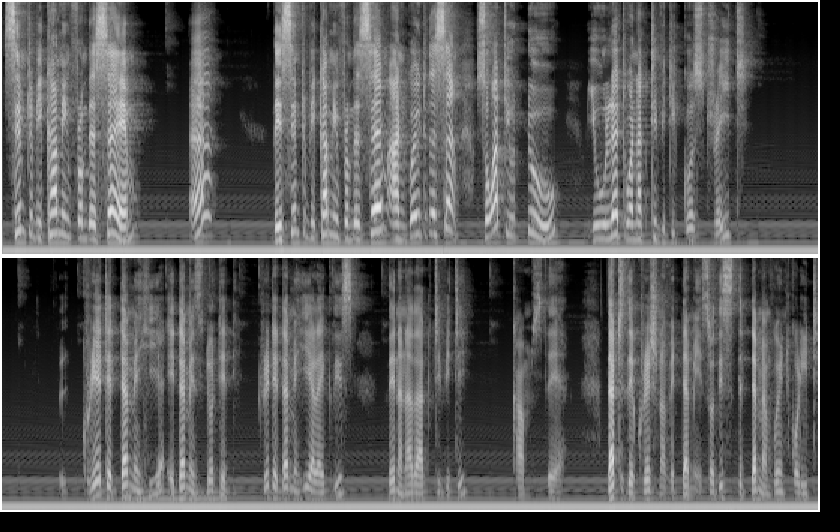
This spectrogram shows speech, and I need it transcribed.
seem to be coming from the same. Eh? They seem to be coming from the same and going to the same. So what you do, you let one activity go straight. Create a dummy here. A dummy is dotted. Create a dummy here like this. Then another activity comes there. That is the creation of a dummy. So this is the dummy. I'm going to call it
